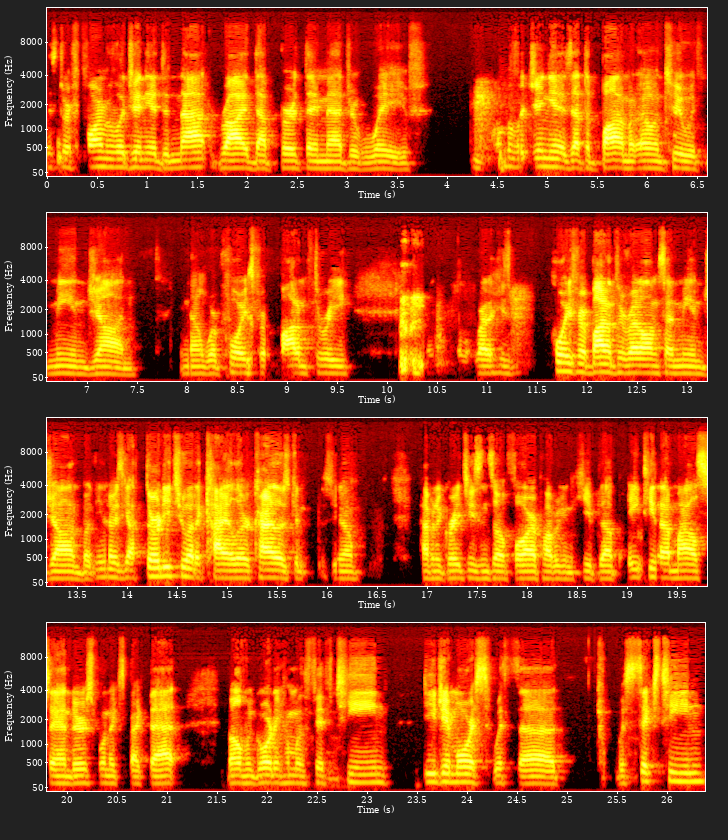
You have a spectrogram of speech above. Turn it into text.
Mr. Farmer Virginia did not ride that birthday magic wave. Farmer Virginia is at the bottom at 0 2 with me and John. You know, we're poised for bottom three. right, he's poised for bottom three right alongside me and John. But you know, he's got 32 out of Kyler. Kyler's you know having a great season so far. Probably going to keep it up. 18 out of Miles Sanders. Wouldn't expect that. Melvin Gordon coming with 15. DJ Morris with uh with 16.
